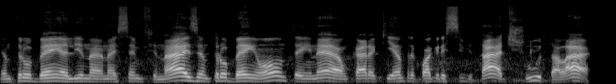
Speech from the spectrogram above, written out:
entrou bem ali na, nas semifinais, entrou bem ontem, né? Um cara que entra com agressividade, chuta lá,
